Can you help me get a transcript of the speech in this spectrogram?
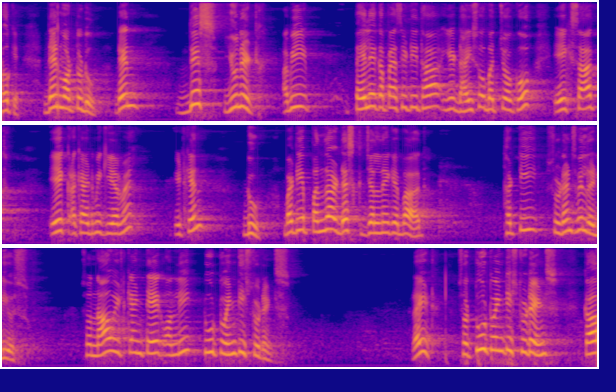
Okay, then what to do? Then this unit पहले कैपेसिटी था, ये 250 बच्चों को एक साथ, एक अकेडमिक ईयर में इट कैन डू बट ये 15 डेस्क जलने के बाद 30 students will reduce so now it can take only 220 students right so 220 students का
